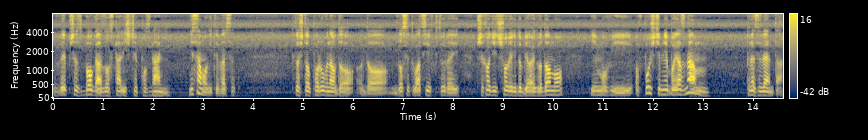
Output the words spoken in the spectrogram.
wy przez Boga zostaliście poznani. Niesamowity werset. Ktoś to porównał do, do, do sytuacji, w której przychodzi człowiek do Białego Domu i mówi: O, wpuśćcie mnie, bo ja znam prezydenta.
